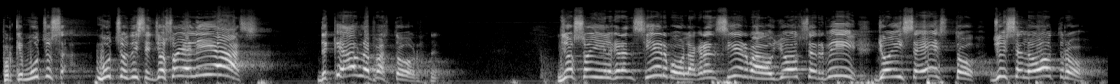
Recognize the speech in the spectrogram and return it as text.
Porque muchos, muchos dicen, yo soy Elías. ¿De qué habla, pastor? Yo soy el gran siervo, la gran sierva, o yo serví, yo hice esto, yo hice lo otro.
